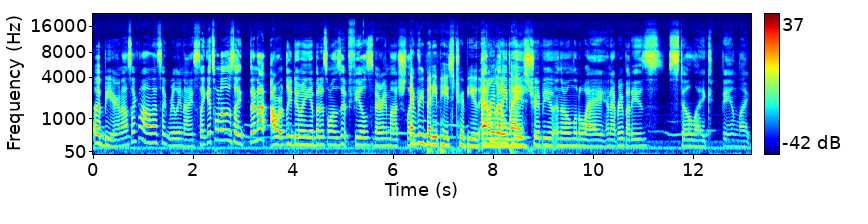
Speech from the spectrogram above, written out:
a beer, and I was like, oh, that's like really nice. Like it's one of those like they're not outwardly doing it, but it's one of those it feels very much like Everybody pays tribute in everybody a little way. pays tribute in their own little way, and everybody's still like being like,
